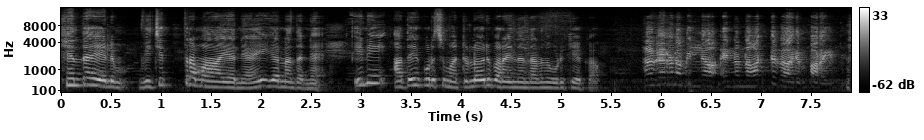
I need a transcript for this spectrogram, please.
എന്തായാലും വിചിത്രമായ ന്യായീകരണം തന്നെ. ഇനി അതേക്കുറിച്ച് മറ്റുള്ളവർ പറയുന്നത് എന്താണെന്ന് കൂടി കേൾക്കാം. സഹകരണമില്ല എന്ന് നാട്ടുകാരും പറയുന്നു.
